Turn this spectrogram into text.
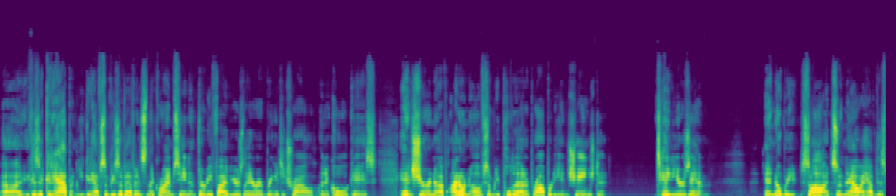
uh, because it could happen. You could have some piece of evidence in the crime scene, and 35 years later, I bring it to trial in a cold case, and sure enough, I don't know if somebody pulled it out of property and changed it 10 years in, and nobody saw it. So now I have this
